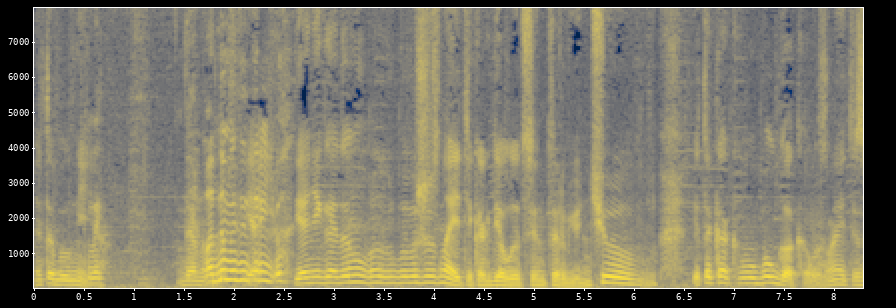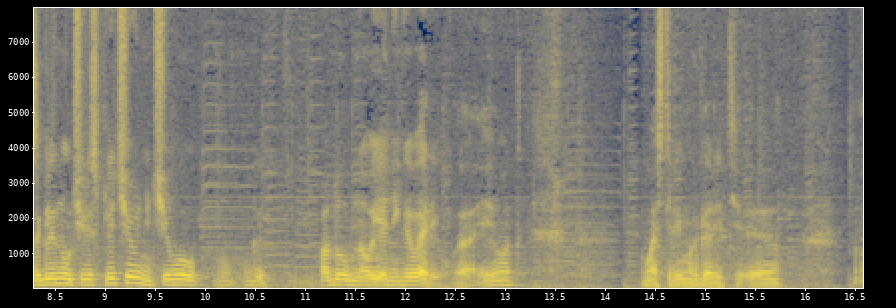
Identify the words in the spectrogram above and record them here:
Это был не Вы. я. Да, ну, В одном из я- интервью. Я, не говорю, да, ну, вы же знаете, как делаются интервью. Ничего, это как у Булгакова, знаете, заглянул через плечо, ничего говорит, подобного я не говорил. Да. И вот в «Мастере и Маргарите». э, э,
